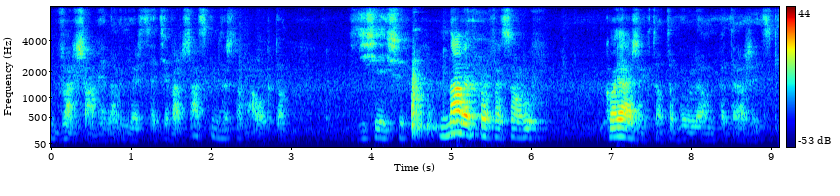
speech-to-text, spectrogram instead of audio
w Warszawie, na Uniwersytecie Warszawskim, zresztą mało kto z dzisiejszych, nawet profesorów kojarzy, kto to był Leon Petrażycki.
